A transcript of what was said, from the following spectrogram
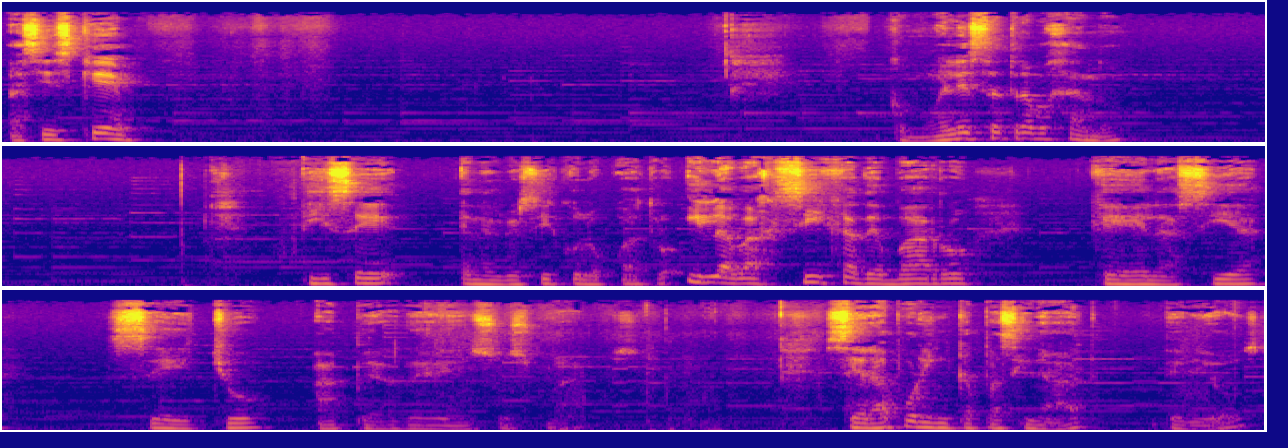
Así es que, como Él está trabajando, dice en el versículo 4, y la vasija de barro que Él hacía se echó a perder en sus manos. ¿Será por incapacidad de Dios?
